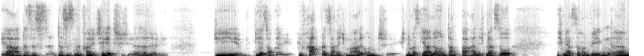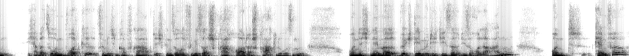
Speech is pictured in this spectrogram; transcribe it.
ja, das ist, das ist eine Qualität, äh, die, die jetzt auch gefragt wird, sage ich mal. Und ich nehme das gerne und dankbar an. Ich merke so, ich merke es von wegen, ähm, ich habe jetzt so ein Wort für mich im Kopf gehabt, ich bin so, ich fühle mich so als Sprachrohr oder Sprachlosen. Und ich nehme wirklich demütig diese, diese Rolle an und kämpfe,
